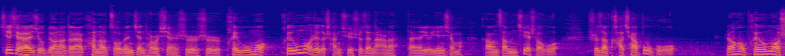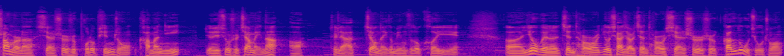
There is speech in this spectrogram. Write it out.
接下来酒标呢，大家看到左边箭头显示是佩乌莫，佩乌莫这个产区是在哪儿呢？大家有印象吗？刚刚咱们介绍过，是在卡恰布谷。然后佩乌莫上面呢显示是葡萄品种卡曼尼，也就是加美纳啊，这俩叫哪个名字都可以。呃，右边的箭头右下角箭头显示是甘露酒庄。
